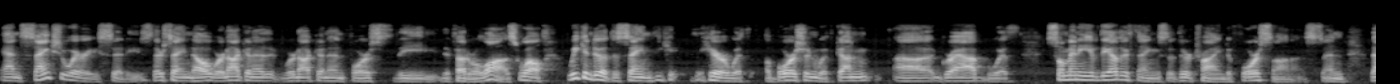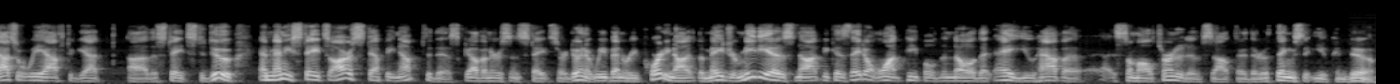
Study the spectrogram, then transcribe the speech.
and sanctuary cities they're saying no we're not going to we're not going to enforce the the federal laws well we can do it the same here with abortion with gun uh, grab with so many of the other things that they're trying to force on us and that's what we have to get uh, the states to do. And many states are stepping up to this. Governors and states are doing it. We've been reporting on it. The major media is not because they don't want people to know that, hey, you have a, some alternatives out there. There are things that you can do.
